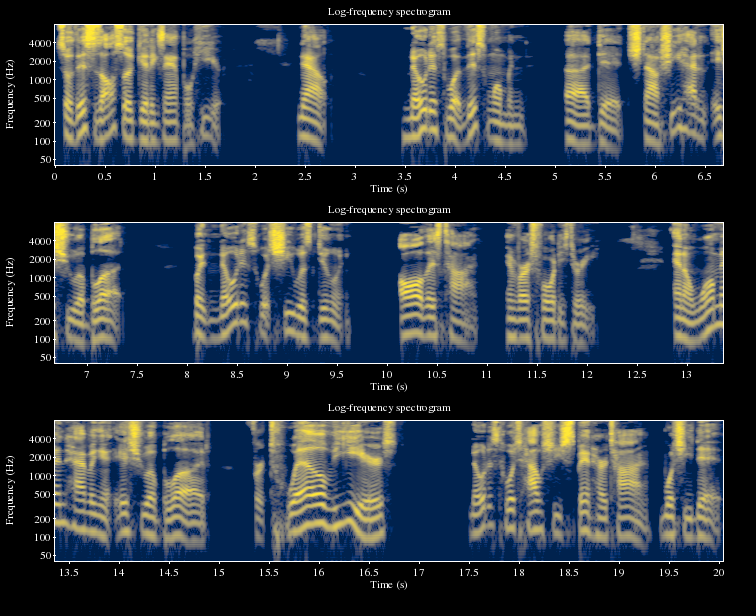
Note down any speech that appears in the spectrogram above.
So this is also a good example here. Now, notice what this woman uh, did. Now she had an issue of blood, but notice what she was doing all this time in verse 43. And a woman having an issue of blood for 12 years, notice which how she spent her time, what she did.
